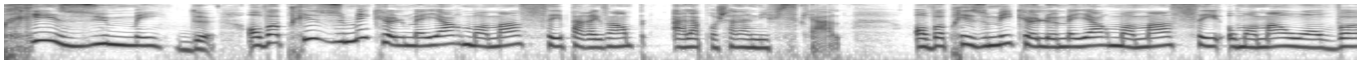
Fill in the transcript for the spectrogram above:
présumer de. On va présumer que le meilleur moment, c'est par exemple à la prochaine année fiscale. On va présumer que le meilleur moment, c'est au moment où on va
